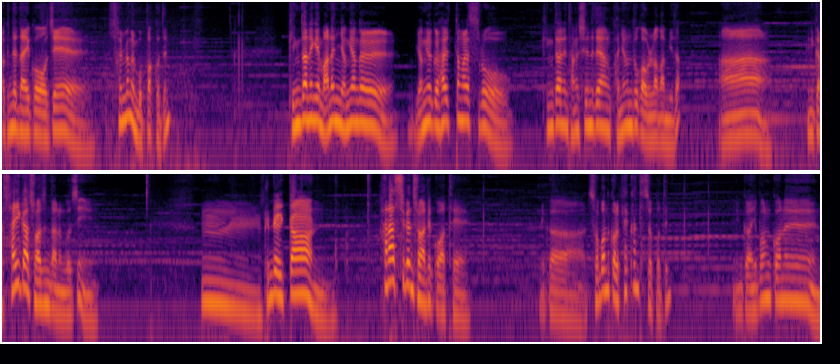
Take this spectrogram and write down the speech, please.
아 근데 나 이거 어제 설명을 못 봤거든? 갱단에게 많은 영향을 영역을 할당할수록 갱단은 당신에 대한 관용도가 올라갑니다? 아 그러니까 사이가 좋아진다는 거지? 음 근데 일단 하나씩은 줘야 될 것 같아 그러니까 저번 거를 팩한테 줬거든? 그러니까 이번 거는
